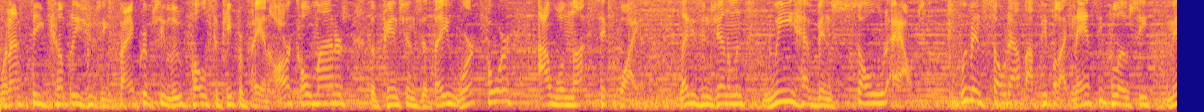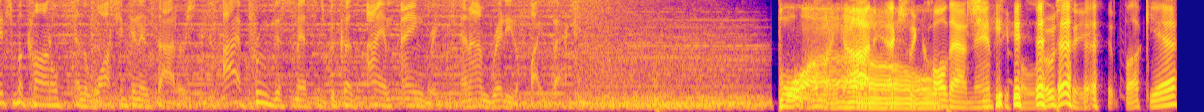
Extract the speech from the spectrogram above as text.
When I see companies using bankruptcy loopholes to keep from paying our coal miners the pensions that they work for, I will not sit quiet. Ladies and gentlemen, we have been sold out. We've been sold out by people like Nancy Pelosi, Mitch McConnell, and the Washington insiders. I approve this message because I am angry and I'm ready to fight back. Oh my god, he actually called out Nancy Pelosi. Fuck yeah.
